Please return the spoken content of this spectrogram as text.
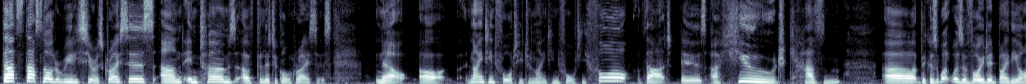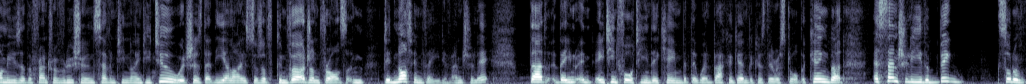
that's, that's not a really serious crisis, and in terms of political crisis. Now, uh, 1940 to 1944, that is a huge chasm. Uh, because what was avoided by the armies of the French Revolution in 1792, which is that the Allies sort of converged on France and did not invade eventually, that they in 1814 they came, but they went back again because they restored the king. But essentially, the big sort of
